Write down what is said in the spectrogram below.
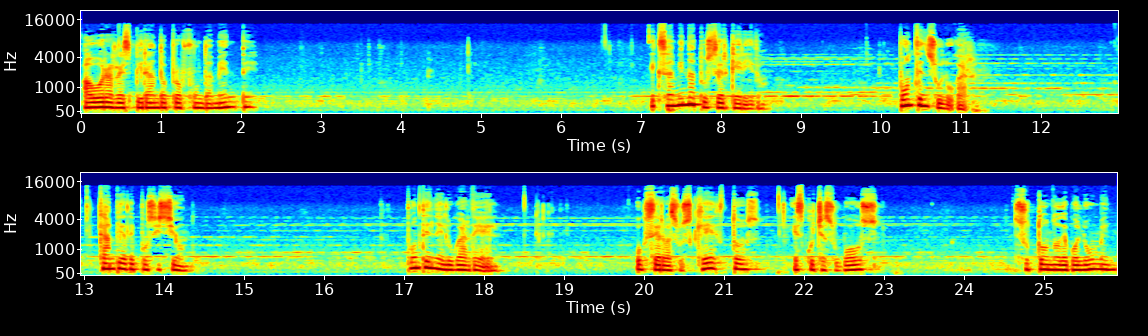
Ahora respirando profundamente, examina tu ser querido. Ponte en su lugar. Cambia de posición Ponte en el lugar de Él. Observa sus gestos, escucha su voz, su tono de volumen,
